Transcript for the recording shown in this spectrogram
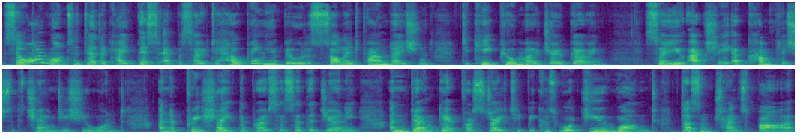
So I want to dedicate this episode to helping you build a solid foundation to keep your mojo going so you actually accomplish the changes you want and appreciate the process of the journey and don't get frustrated because what you want doesn't transpire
